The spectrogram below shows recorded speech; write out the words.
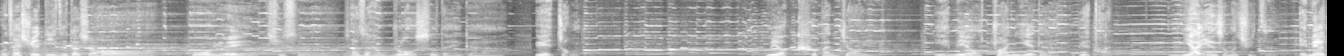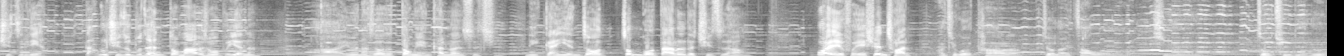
我在学笛子的时候，国乐其实算是很弱势的一个乐种，没有科班教育，也没有专业的乐团。你要演什么曲子，也没有曲子练。大陆曲子不是很多吗？为什么不演呢？啊，因为那时候是动眼戡乱时期，你敢演奏中国大陆的曲子哈，为回宣传啊。结果他就来找我学作曲理论，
